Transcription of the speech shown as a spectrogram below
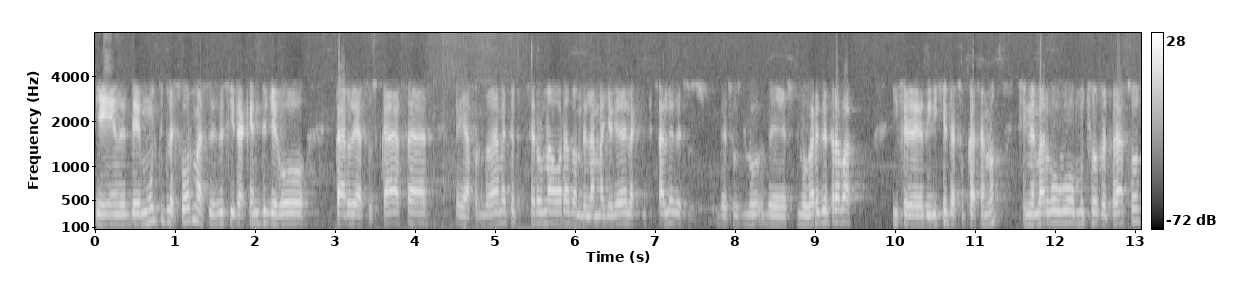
eh, de múltiples formas, es decir, la gente llegó tarde a sus casas, eh, afortunadamente pues, era una hora donde la mayoría de la gente sale de sus, de sus, de sus lugares de trabajo y se dirigen a su casa, ¿no? Sin embargo, hubo muchos retrasos,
